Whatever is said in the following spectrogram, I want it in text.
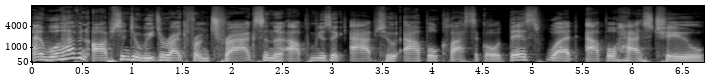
And we'll have an option to redirect from tracks in the Apple Music app to Apple Classical. This what Apple has to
